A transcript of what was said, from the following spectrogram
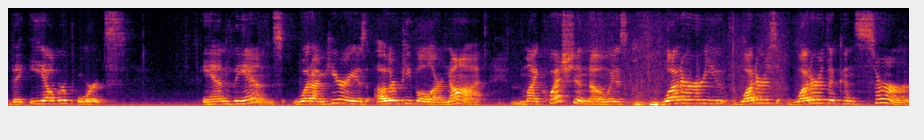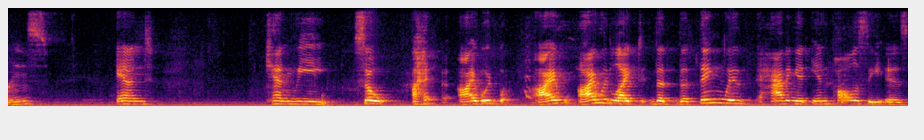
the EL reports and the ends. What I'm hearing is other people are not. My question though is, what are you, what is, what are the concerns? And can we, so I, I would, I, I would like, to- the, the thing with having it in policy is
